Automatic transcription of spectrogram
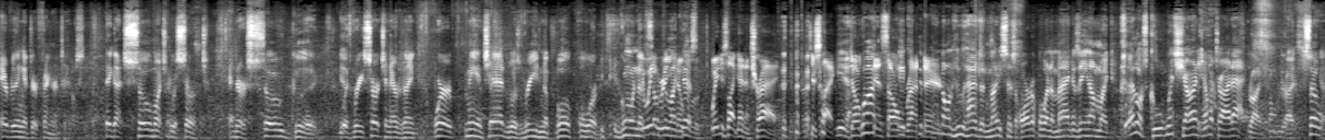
everything at their fingertips. They got so much research, and they're so good with research and everything. Where me and Chad was reading a book or going to we ain't something like no this. book. We just like had a try. Just like dump Well, this on it right depends there. on who had the nicest article in a magazine. I'm like, that looks cool. Which shiny? I'm gonna try that. Right, right. So,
